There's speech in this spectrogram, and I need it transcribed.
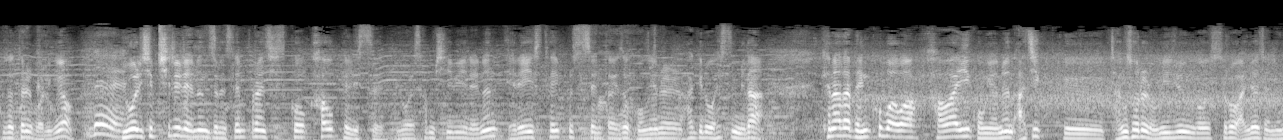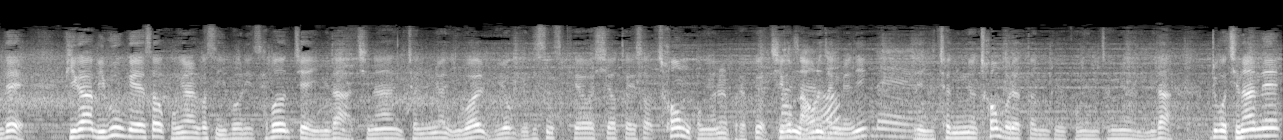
콘서트를 벌이고요. 네. 6월 27일에는 그는 샌프란시스코 카우 팰리스, 6월 30일에는 LA 스테이플스 센터에서 공연을 하기로 했습니다. 캐나다 밴쿠버와 하와이 공연은 아직 그 장소를 논의 중인 것으로 알려졌는데 비가 미국에서 공연한 것은 이번이 세 번째입니다. 지난 2006년 2월 뉴욕 메디슨 스퀘어 시어터에서 처음 공연을 벌였고요. 지금 맞아요. 나오는 장면이 네. 이제 2006년 처음 벌였던 그 공연 장면입니다. 그리고 지난해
